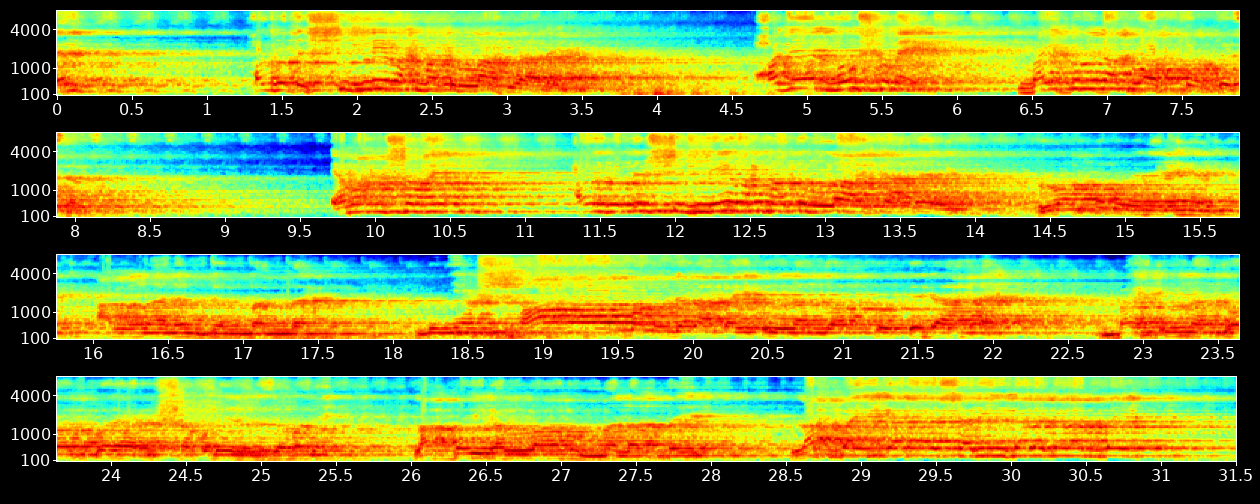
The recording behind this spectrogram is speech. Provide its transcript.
করতেছিলেন হজরত শিবলি রহমাতুল্লাহ হজের মৌসুমে বাইতুল্লাহ তওয়াফ করতেছেন। এমন সময় হজরত শিবলি রহমাতুল্লাহ লক্ষ্য করে দেখেন আল্লাহর একজন বান্দা দুনিয়ার সব যারা বাইতুল্লাহ তওয়াফ করতে যায়। বাইতুল্লাহ তওয়াফ করার সকলের জবানে লাব্বাইক আল্লাহুম্মা লাব্বাইক। শারীকা লাক লাব্বাইক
